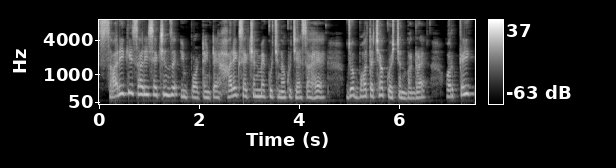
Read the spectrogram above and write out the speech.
सारी की सारी सेक्शंस इंपॉर्टेंट है। हर एक सेक्शन में कुछ ना कुछ ऐसा है, जो बहुत अच्छा क्वेश्चन बन रहा है। और कई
